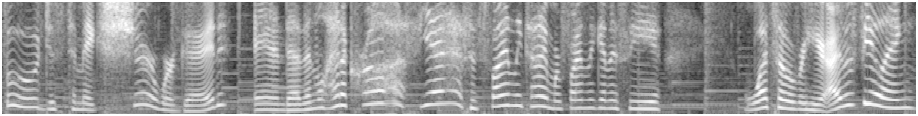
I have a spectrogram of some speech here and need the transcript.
food just to make sure we're good. And uh, then we'll head across. Yes, it's finally time. We're finally going to see what's over here. I have a feeling,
